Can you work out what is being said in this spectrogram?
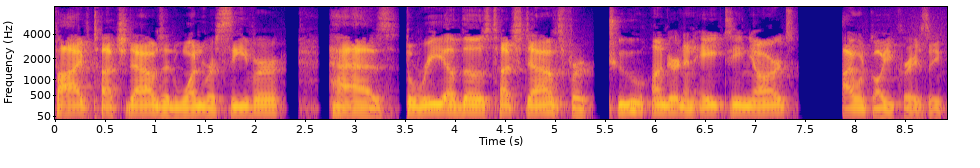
five touchdowns, and one receiver, has three of those touchdowns for 218 yards, I would call you crazy.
